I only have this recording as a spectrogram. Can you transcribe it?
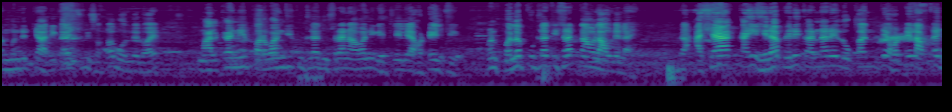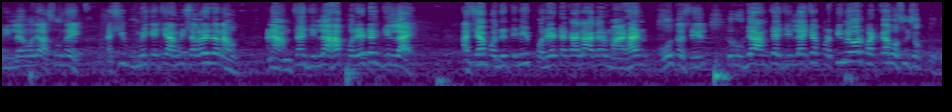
संबंधितच्या अधिकाऱ्यांशी मी स्वतः बोललेलो आहे. मालकांनी परवानगी कुठल्या दुसऱ्या नावाने घेतलेली आहे हॉटेलची पण फलक कुठला तिसराच नाव लावलेलं आहे. तर अशा काही हेराफेरी करणारे लोकांचे हॉटेल आपल्या जिल्ह्यामध्ये असू नये अशी भूमिकेचे आम्ही सगळेजण आहोत. आणि आमचा जिल्हा हा पर्यटक जिल्हा आहे. अशा पद्धतीने पर्यटकाला अगर मारहाण होत असेल तर उद्या आमच्या जिल्ह्याच्या प्रतिमेवर फटका बसू शकतो.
